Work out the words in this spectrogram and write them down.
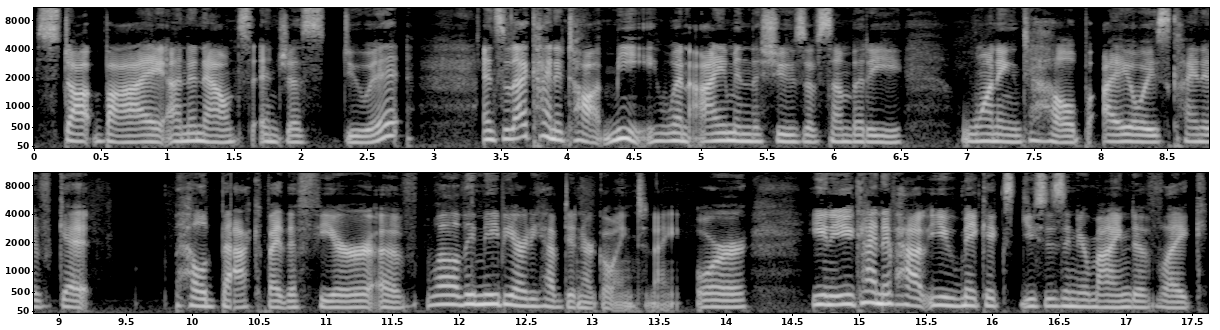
stop by unannounced and just do it. And so that kind of taught me when I'm in the shoes of somebody wanting to help, I always kind of get held back by the fear of, well, they maybe already have dinner going tonight. Or, you know, you kind of have, you make excuses in your mind of like,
